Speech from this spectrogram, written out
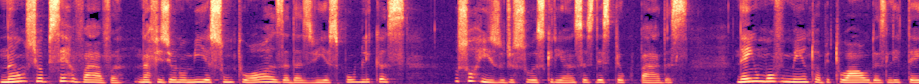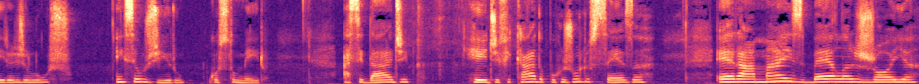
não se observava na fisionomia suntuosa das vias públicas o sorriso de suas crianças despreocupadas nem o movimento habitual das liteiras de luxo em seu giro costumeiro. A cidade, reedificada por Júlio César, era a mais bela joia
